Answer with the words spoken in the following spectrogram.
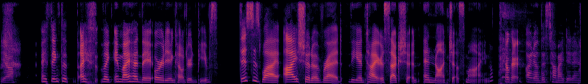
Yeah. I think that I like in my head they already encountered Peeves. This is why I should have read the entire section and not just mine. Okay. I know. This time I didn't.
